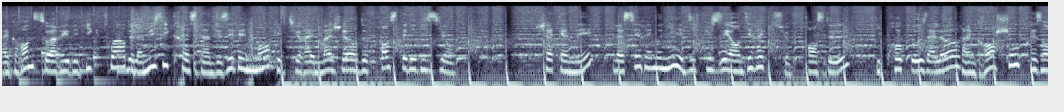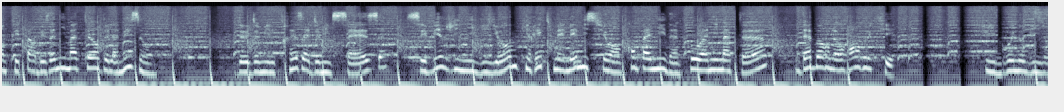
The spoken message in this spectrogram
La grande soirée des victoires de la musique reste un des événements culturels majeurs de France Télévisions. Chaque année, la cérémonie est diffusée en direct sur France 2, qui propose alors un grand show présenté par des animateurs de la maison. De 2013 à 2016, c'est Virginie Guillaume qui rythmait l'émission en compagnie d'un co-animateur, d'abord Laurent Ruquier, puis Bruno Guillon.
